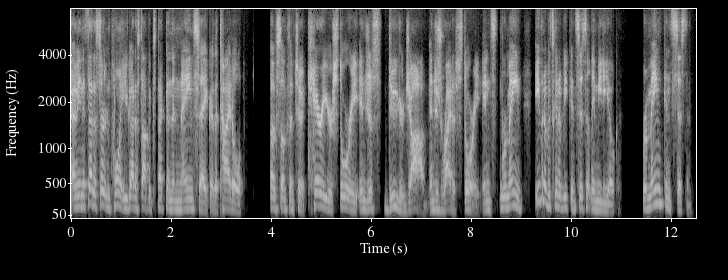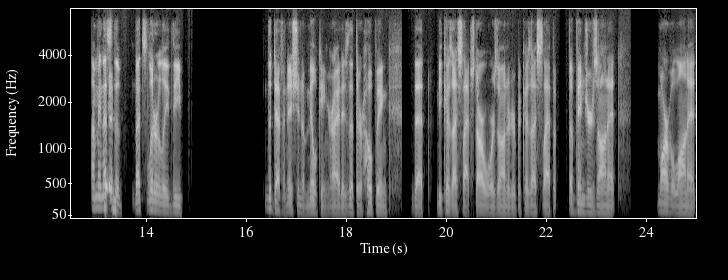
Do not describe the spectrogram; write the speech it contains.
I mean, it's at a certain point you got to stop expecting the namesake or the title of something to carry your story and just do your job and just write a story and remain, even if it's going to be consistently mediocre, remain consistent. I mean, that's the that's literally the the definition of milking, right? Is that they're hoping that because I slap Star Wars on it or because I slap Avengers on it, Marvel on it,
